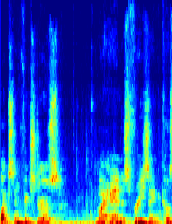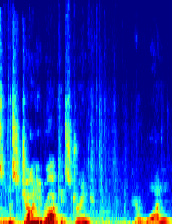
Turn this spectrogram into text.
Lexan fixtures. My hand is freezing because of this Johnny Rockets drink. Here one.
